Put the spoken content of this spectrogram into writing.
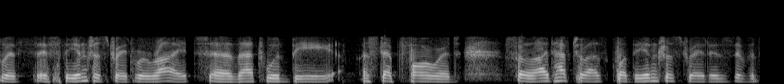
with. If the interest rate were right, uh, that would be a step forward. So I'd have to ask what the interest rate is. If it's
